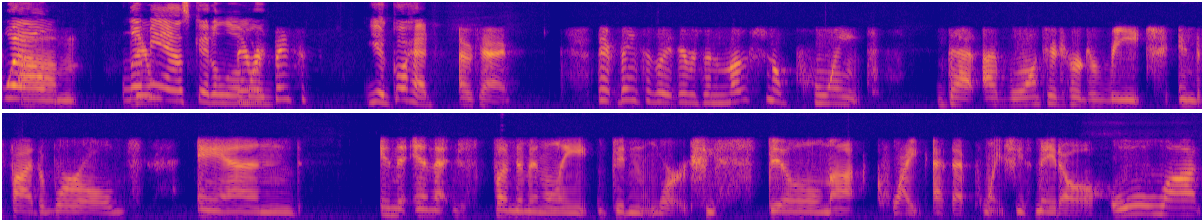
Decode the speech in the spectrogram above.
Well, um, let there, me ask it a little more. Basic, yeah, go ahead. Okay. There, basically, there was an emotional point that I wanted her to reach in Defy the Worlds, and in the end, that just fundamentally didn't work. She's still not quite at that point. She's made a whole lot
